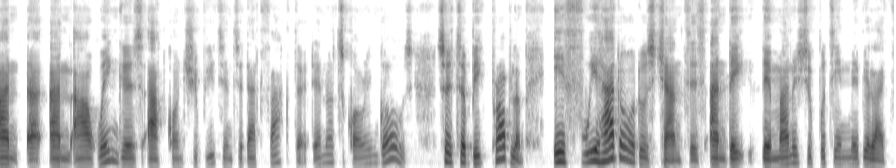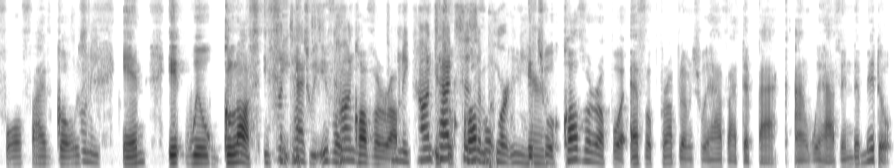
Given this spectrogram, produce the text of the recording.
And uh, and our wingers are contributing to that factor. They're not scoring goals. So it's a big problem. If we had all those chances and they, they managed to put in maybe like four or five goals Tony, in, it will gloss. You see, it will even con- cover up. Tony, It context is important here. it will cover up whatever problems we have at the back and we have in the middle.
